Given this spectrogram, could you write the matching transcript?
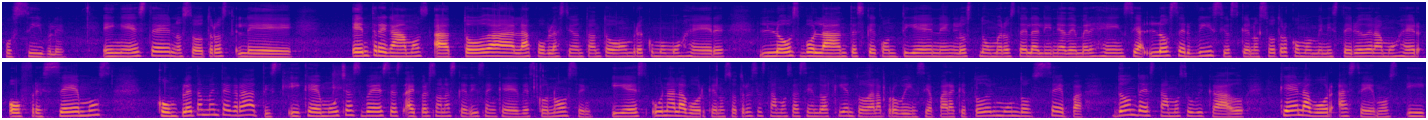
posible. En este nosotros le entregamos a toda la población, tanto hombres como mujeres, los volantes que contienen los números de la línea de emergencia, los servicios que nosotros como Ministerio de la Mujer ofrecemos completamente gratis y que muchas veces hay personas que dicen que desconocen y es una labor que nosotros estamos haciendo aquí en toda la provincia para que todo el mundo sepa dónde estamos ubicados, qué labor hacemos y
